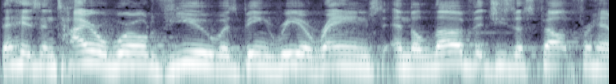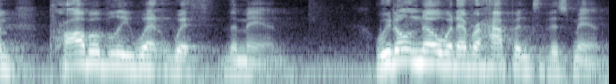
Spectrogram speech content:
That his entire worldview was being rearranged, and the love that Jesus felt for him probably went with the man. We don't know whatever happened to this man.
